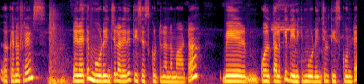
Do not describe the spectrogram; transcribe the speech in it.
ఓకేనా ఫ్రెండ్స్ నేనైతే మూడు ఇంచులు అనేది తీసేసుకుంటున్నాను అన్నమాట మే కొలతలకి దీనికి మూడు ఇంచులు తీసుకుంటే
